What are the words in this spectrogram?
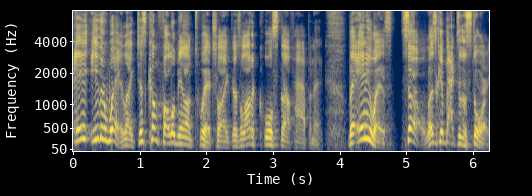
either way, like just come follow me on Twitch. Like there's a lot of cool stuff happening. But anyways, so let's get back to the story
